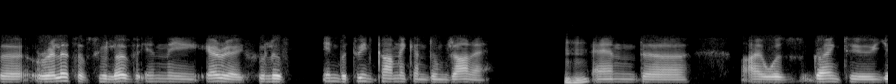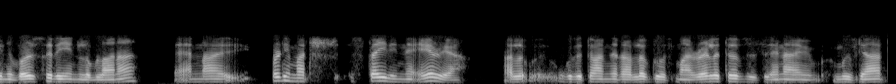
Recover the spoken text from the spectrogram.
uh, relatives who live in the area, who live in between Kamnik and Domžale, hmm and uh, I was going to university in Ljubljana, and I pretty much stayed in the area. I, with the time that I lived with my relatives, then I moved out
